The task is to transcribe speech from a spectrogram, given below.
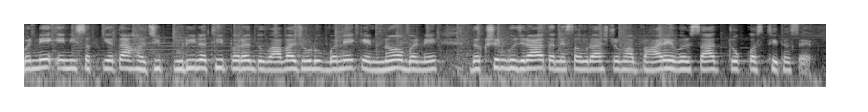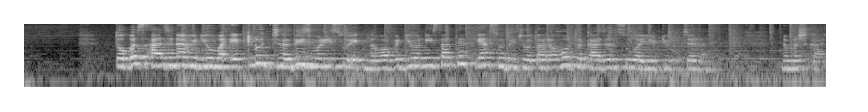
બને એની શક્યતા હજી પૂરી નથી, પરંતુ વાવાઝોડું બને કે ન બને દક્ષિણ ગુજરાત અને સૌરાષ્ટ્રમાં ભારે વરસાદ ચોક્કસથી થશે. તો બસ આજના વિડીયોમાં એટલું જ. જલ્દી જ મળીશું એક નવા વિડીયોની સાથે. ત્યાં સુધી જોતા રહો તો કાજલ સુવા યુટ્યુબ ચેનલ. નમસ્કાર.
